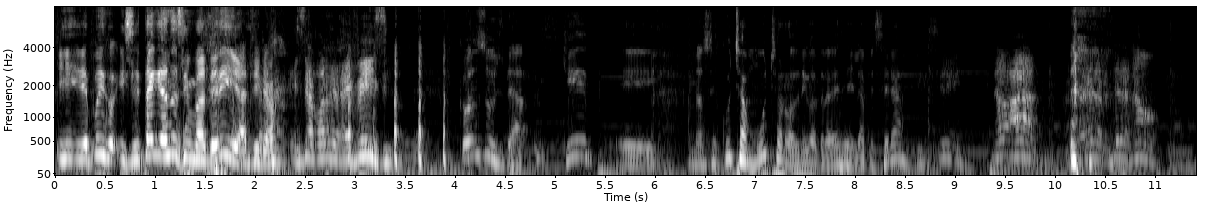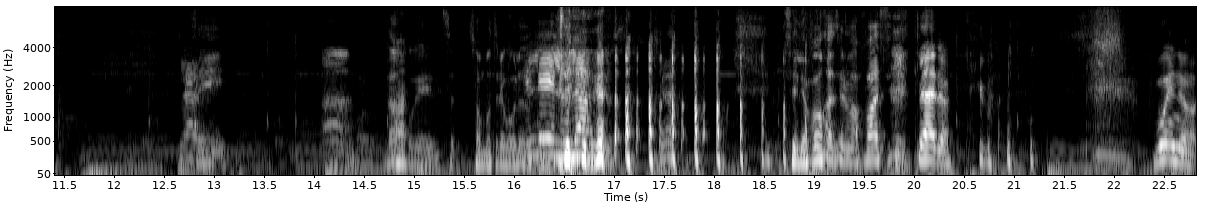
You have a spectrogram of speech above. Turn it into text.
Y, y después dijo, y se está quedando sin batería, tiro. Esa parte era difícil. Consulta, ¿qué eh, nos escucha mucho Rodrigo a través de la pecera? Y sí. No, ah, a través de la pecera no. Claro. Sí. Ah, no, Ah. porque so- somos tres boludos. Él lee los labios. Se lo podemos hacer más fácil. Claro. Bueno,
